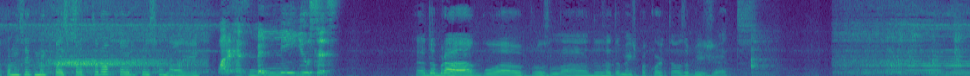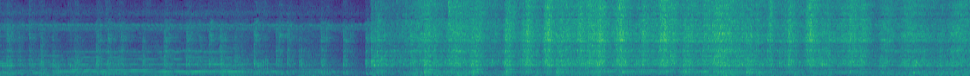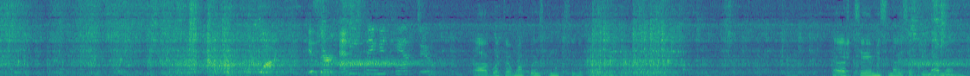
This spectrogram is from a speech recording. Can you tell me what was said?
Que eu não sei como é que faz pra trocar de personagem. Water has many uses. É dobrar água pros lados, exatamente para cortar os objetos. Água, tem alguma coisa que não precisa fazer. É, acho que você ia me ensinar isso aqui, né, mano?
